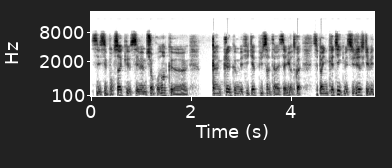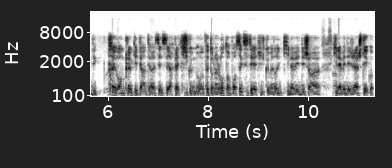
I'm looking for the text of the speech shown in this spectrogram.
c'est pour ça que c'est même surprenant que qu'un club comme Benfica puisse s'intéresser à lui. En tout cas, c'est pas une critique, mais c'est juste qu'il y avait des très grands clubs qui étaient intéressés. C'est-à-dire que l'Atlético, en fait, on a longtemps pensé que c'était l'Atlético Madrid qui l'avait déjà, c'est ça. qu'il avait déjà acheté, quoi.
